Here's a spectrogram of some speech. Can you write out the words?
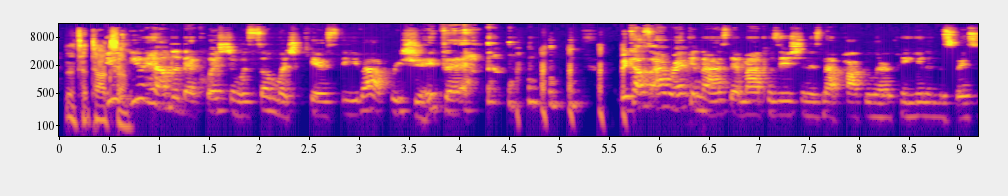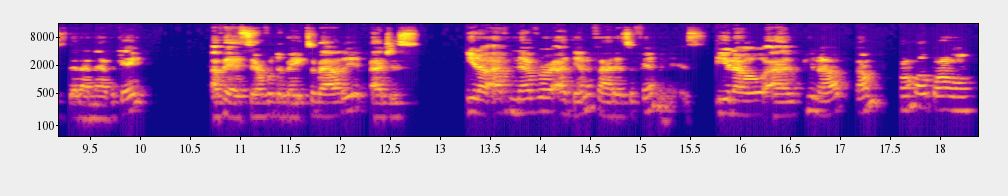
talk you, some. You handled that question with so much care, Steve. I appreciate that. because I recognize that my position is not popular opinion in the spaces that I navigate. I've had several debates about it. I just, you know, I've never identified as a feminist. You know, I, you know, I'm, I'm up on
